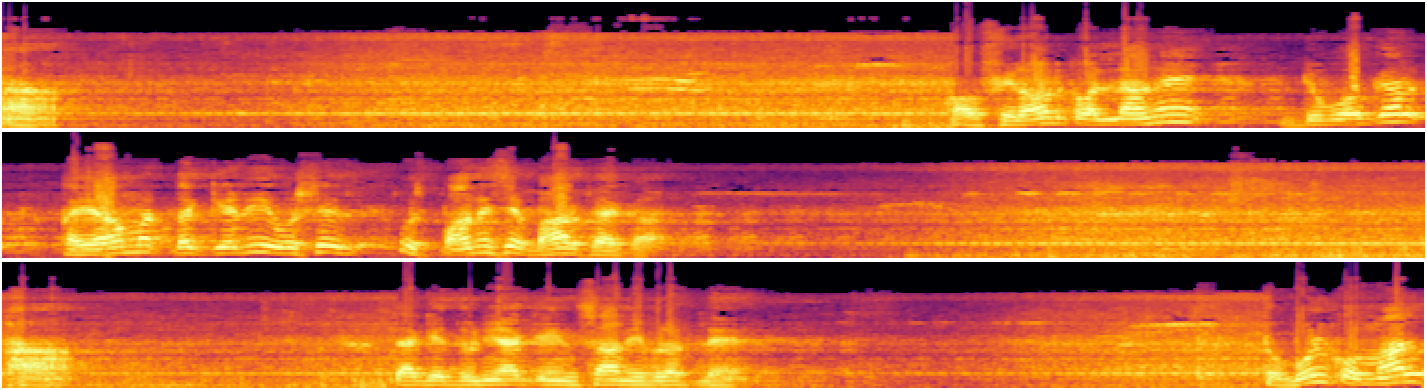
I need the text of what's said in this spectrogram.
ہاں۔ اور فرعون کو اللہ نے ڈبو کر قیامت تک کے لیے اسے اس پانی سے باہر پھینکا۔ ہاں۔ تاکہ دنیا کے انسان عبرت لیں۔ تو ملک و مال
